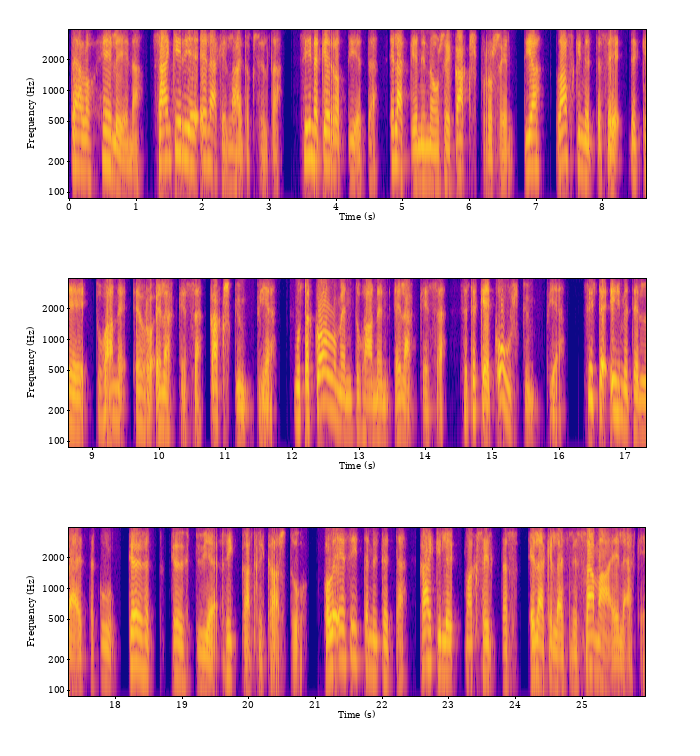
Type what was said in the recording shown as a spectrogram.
Täällä on Helena Sain kirjeen eläkelaitokselta. Siinä kerrottiin, että eläkkeeni nousee 2 prosenttia. Laskin, että se tekee tuhannen euro eläkkeessä 20, mutta kolmen tuhannen eläkkeessä se tekee 60. Sitten ihmetellään, että kun köyhät köyhtyy ja rikkaat rikastuu. Olen esittänyt, että kaikille maksettaisiin eläkeläisille sama eläke,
